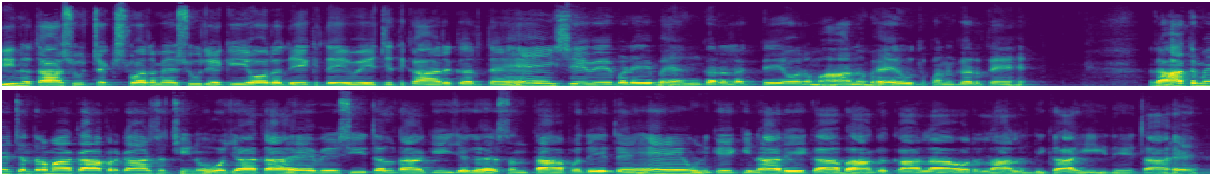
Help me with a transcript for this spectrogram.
दीनता सूचक स्वर में सूर्य की ओर देखते हुए चित्कार करते हैं। इसे वे बड़े भयंकर लगते और महान भय उत्पन्न करते हैं। रात में चंद्रमा का प्रकाश छीन हो जाता है। वे शीतलता की जगह संताप देते हैं। उनके किनारे का भाग काला और लाल दिखाई देता है।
